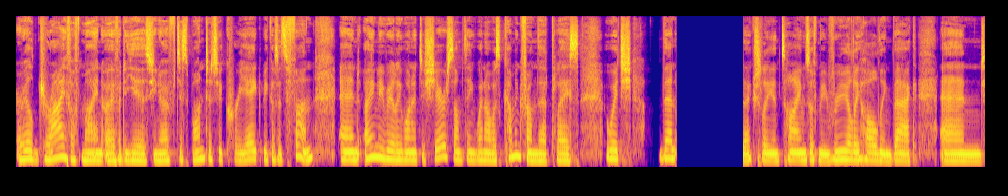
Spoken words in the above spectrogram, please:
a real drive of mine over the years. You know, I've just wanted to create because it's fun and only really wanted to share something when I was coming from that place, which then actually in times of me really holding back and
